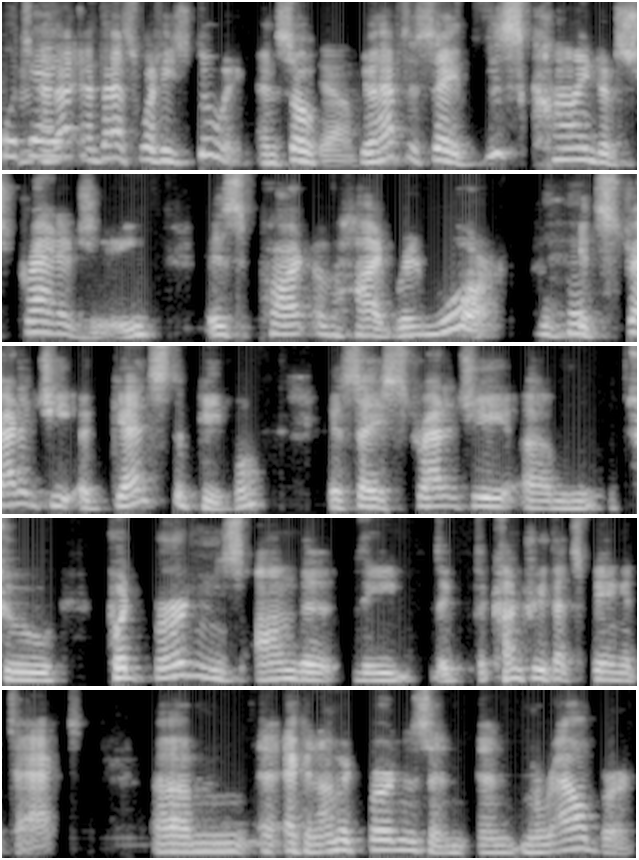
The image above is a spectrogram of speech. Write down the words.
Well, And, that- and that's what he's doing. And so Yeah. you have to say this kind of strategy is part of hybrid war. Mhm. It's strategy against the people. It's a strategy um, to put burdens on the, the, the, the country that's being attacked, um, economic burdens and, and morale burdens.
